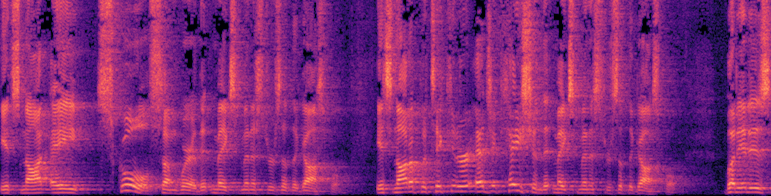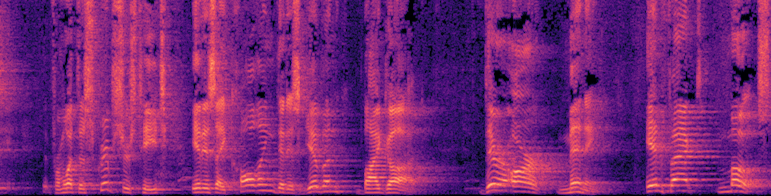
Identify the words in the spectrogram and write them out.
It's not a school somewhere that makes ministers of the gospel. It's not a particular education that makes ministers of the gospel. But it is from what the scriptures teach, it is a calling that is given by God. There are many, in fact, most,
